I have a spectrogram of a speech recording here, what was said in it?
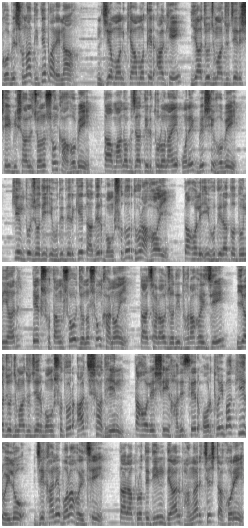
গবেষণা দিতে পারে না। যেমন কেয়ামতের আগে ইয়াজুজ মাজুজের সেই বিশাল জনসংখ্যা হবে, তা মানব জাতির তুলনায় অনেক বেশি হবে। কিন্তু যদি ইহুদিদেরকে তাদের বংশধর ধরা হয়, তাহলে ইহুদিরা তো দুনিয়ার এক শতাংশ জনসংখ্যা নয়। তাছাড়াও যদি ধরা হয় যে ইয়াজুজ মাজুজের বংশধর আজ স্বাধীন, তাহলে সেই হাদিসের অর্থই বা কি রইল? যেখানে বলা হয়েছে, তারা প্রতিদিন দেয়াল ভাঙার চেষ্টা করে।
